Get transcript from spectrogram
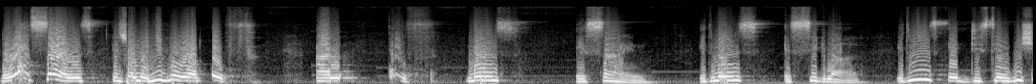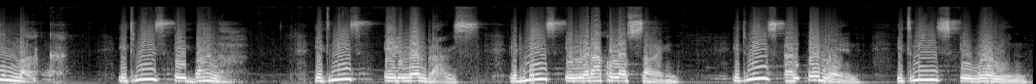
The word signs is from the Hebrew word oath, and oath means a sign, it means a signal, it means a distinguishing mark, it means a banner, it means a remembrance, it means a miraculous sign, it means an omen, it means a warning.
